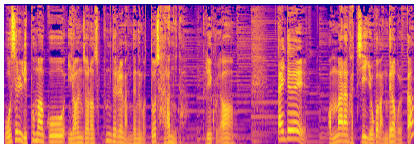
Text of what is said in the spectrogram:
옷을 리폼하고 이런저런 소품들을 만드는 것도 잘합니다. 그리고요. 딸들, 엄마랑 같이 요거 만들어 볼까?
